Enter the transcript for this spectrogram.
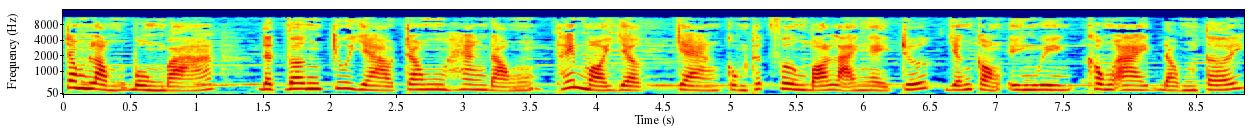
trong lòng buồn bã, Địch Vân chui vào trong hang động, thấy mọi vật chàng cùng Thích Phương bỏ lại ngày trước vẫn còn y nguyên, không ai động tới.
